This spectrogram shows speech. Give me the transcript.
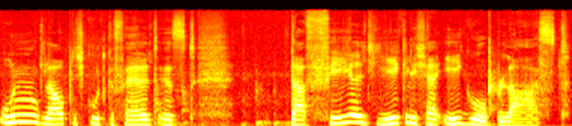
unglaublich gut gefällt, ist, da fehlt jeglicher Ego-Blast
